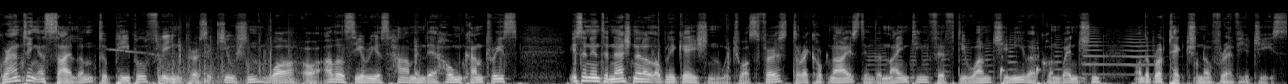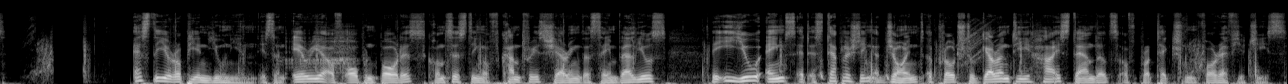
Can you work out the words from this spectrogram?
Granting asylum to people fleeing persecution, war or other serious harm in their home countries is an international obligation which was first recognized in the 1951 Geneva Convention on the Protection of Refugees. As the European Union is an area of open borders consisting of countries sharing the same values, the EU aims at establishing a joint approach to guarantee high standards of protection for refugees.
